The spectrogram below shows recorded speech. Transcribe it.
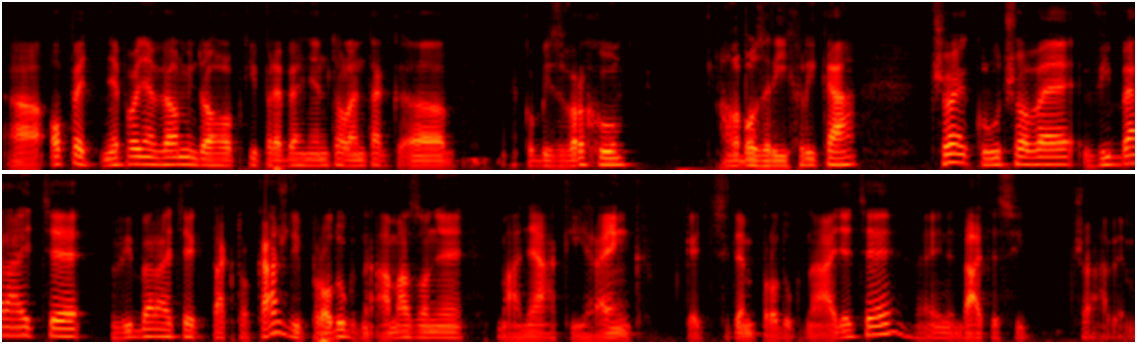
Uh, opäť nepôjdem veľmi do hĺbky, prebehnem to len tak uh, akoby z vrchu alebo z rýchlika. Čo je kľúčové, vyberajte, vyberajte takto. Každý produkt na Amazone má nejaký rank. Keď si ten produkt nájdete, hej, dáte si, čo ja viem,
